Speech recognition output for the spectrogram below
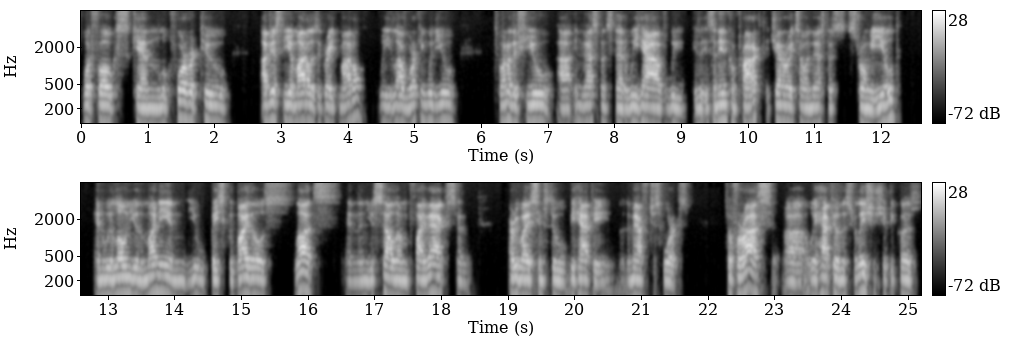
what folks can look forward to. Obviously, your model is a great model. We love working with you. It's one of the few uh, investments that we have. We it's an income product. It generates our investors strong yield, and we loan you the money, and you basically buy those lots, and then you sell them 5x and everybody seems to be happy the math just works so for us uh, we're happy with this relationship because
